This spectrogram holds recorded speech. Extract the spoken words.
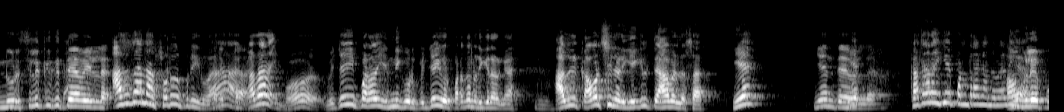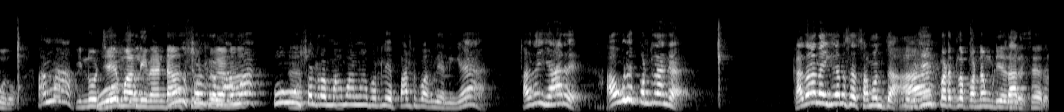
இன்னொரு சிலுக்குக்கு தேவையில்லை. அதுதான் நான் சொல்றது புரியுங்களா அதான் இப்போ விஜய் படம் இன்னைக்கு ஒரு விஜய் ஒரு படத்தை நடிக்கிறாங்க அது கவர்ச்சி நடிகைகள் தேவையில்லை சார். ஏன்? ஏன் தேவையில்லை? கதாநாயகியே பண்றாங்க அந்த வேலையை. அவங்களே போதும். ஆமா. இன்னொரு ஜெயமாலினி வேண்டாம், சொல்ற. மாமா ஊ சொல்ற மாமாலாம் வரலையே பாட்டு பார்க்கலையா நீங்க? அதெல்லாம் யாரு? அவங்களே பண்றாங்க. கதாநாயகி தானே சார் சமந்தா. விஜய் படத்துல பண்ண முடியாது சார்.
